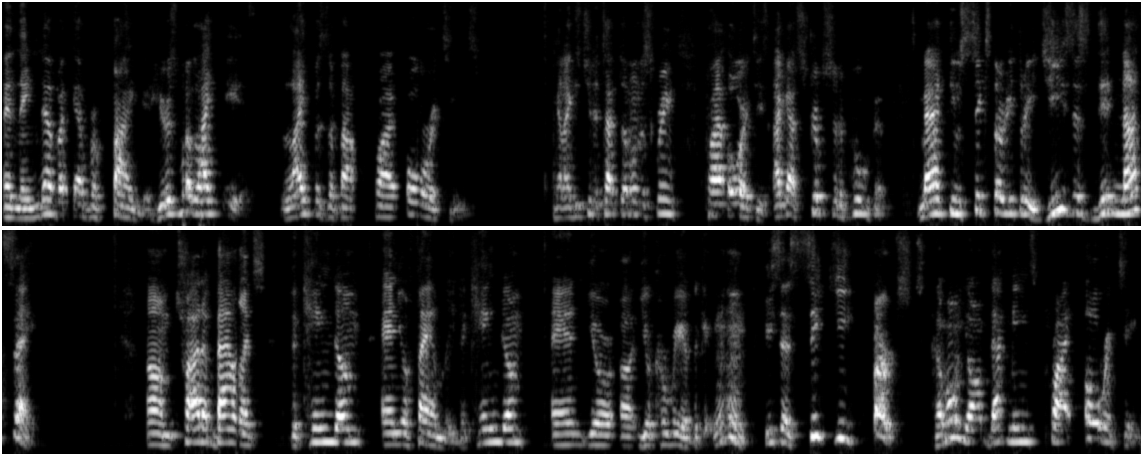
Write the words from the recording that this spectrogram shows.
and they never ever find it. Here's what life is life is about priorities. Can I get you to type that on the screen? Priorities. I got scripture to prove it. Matthew 6:33. Jesus did not say, um, try to balance the kingdom and your family, the kingdom and your uh, your career. Mm-mm. He says, seek ye first. Come on, y'all. That means priority.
